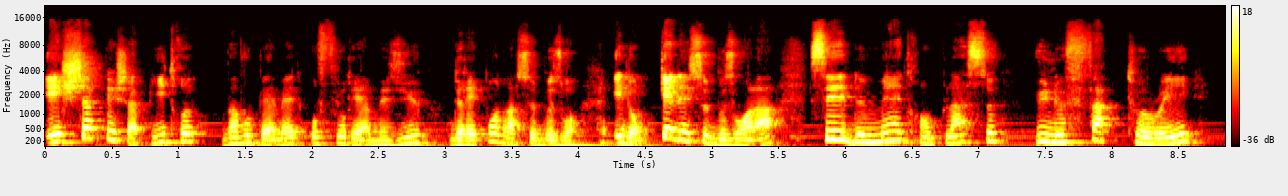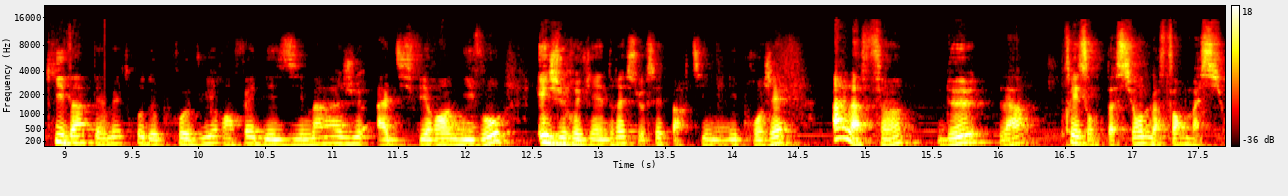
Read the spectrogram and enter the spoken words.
Et chaque chapitre va vous permettre au fur et à mesure de répondre à ce besoin. Et donc, quel est ce besoin-là? C'est de mettre en place une factory qui va permettre de produire en fait des images à différents niveaux et je reviendrai sur cette partie mini projet à la fin de la présentation de la formation.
